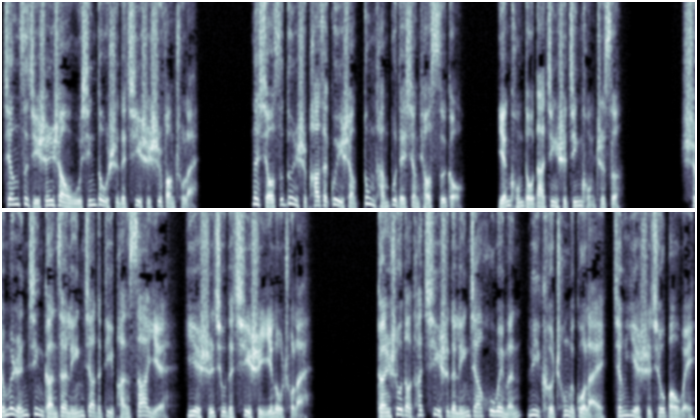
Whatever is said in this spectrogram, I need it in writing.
将自己身上五星斗士的气势释放出来。那小厮顿时趴在柜上，动弹不得，像条死狗，眼孔斗大，尽是惊恐之色。什么人竟敢在林家的地盘撒野？叶时秋的气势一露出来，感受到他气势的林家护卫们立刻冲了过来，将叶时秋包围。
